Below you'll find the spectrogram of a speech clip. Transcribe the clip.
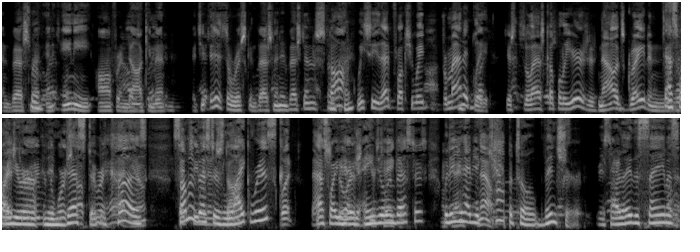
investment in any offering document. It's, it's a risk investment. Invest in stock. Okay. We see that fluctuate dramatically just the last couple of years. Now it's great, and That's why you're an even the worst stock investor we had, you because know? some It's even in investors stock. like risk. But That's, why you have your angel investors, but then you have your Now- capital venture. Are they the same as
